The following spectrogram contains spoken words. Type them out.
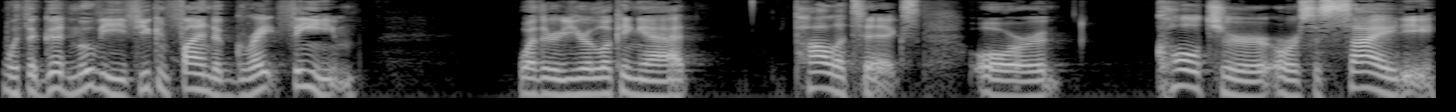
with a good movie, if you can find a great theme, whether you're looking at politics or culture or society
